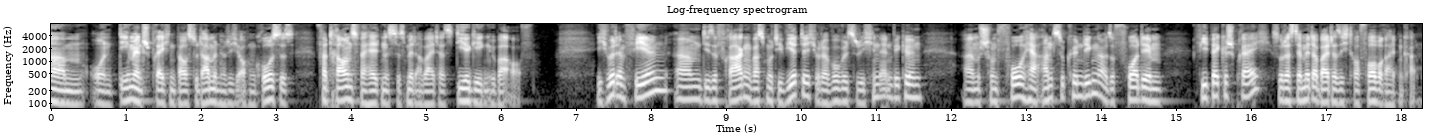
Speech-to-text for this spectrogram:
Ähm, und dementsprechend baust du damit natürlich auch ein großes Vertrauensverhältnis des Mitarbeiters dir gegenüber auf. Ich würde empfehlen, ähm, diese Fragen, was motiviert dich oder wo willst du dich hinentwickeln, ähm, schon vorher anzukündigen, also vor dem Feedbackgespräch, so dass der Mitarbeiter sich darauf vorbereiten kann.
